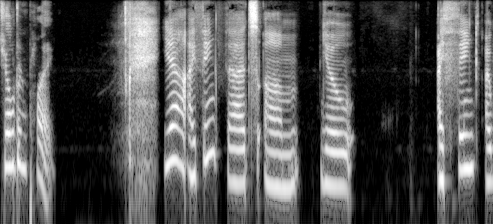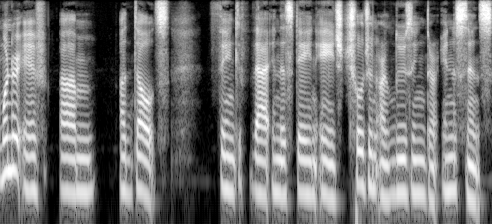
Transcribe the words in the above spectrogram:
Children play. Yeah, I think that um, you know, I think I wonder if um, adults think that in this day and age, children are losing their innocence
